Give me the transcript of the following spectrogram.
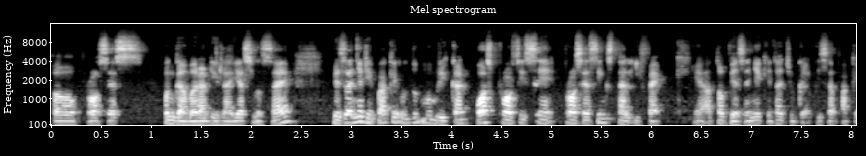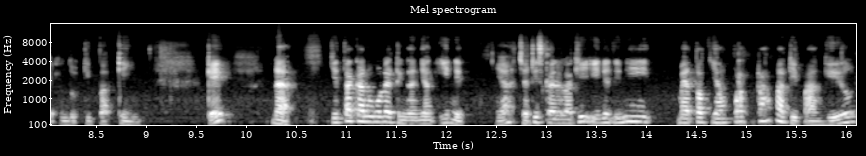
uh, proses penggambaran di layar selesai, biasanya dipakai untuk memberikan post processing style effect ya atau biasanya kita juga bisa pakai untuk debugging. Oke. Okay? Nah, kita akan mulai dengan yang init ya. Jadi sekali lagi init ini metode yang pertama dipanggil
